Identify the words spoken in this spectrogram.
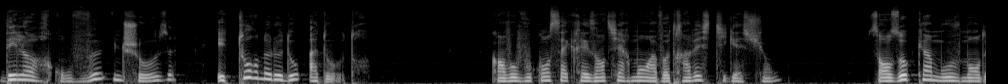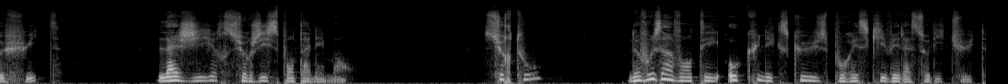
dès lors qu'on veut une chose et tourne le dos à d'autres. Quand vous vous consacrez entièrement à votre investigation, sans aucun mouvement de fuite, l'agir surgit spontanément. Surtout, ne vous inventez aucune excuse pour esquiver la solitude.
